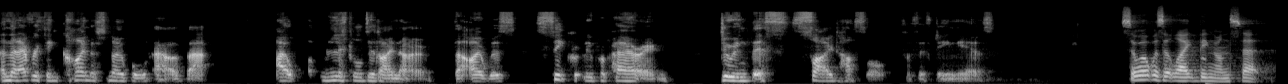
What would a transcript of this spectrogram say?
And then everything kind of snowballed out of that. I little did I know that I was secretly preparing doing this side hustle for 15 years. So what was it like being on set?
